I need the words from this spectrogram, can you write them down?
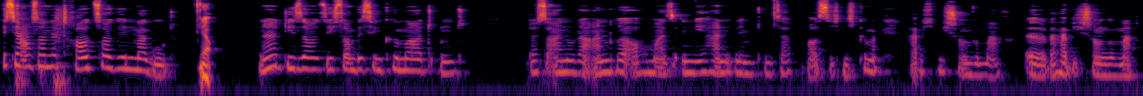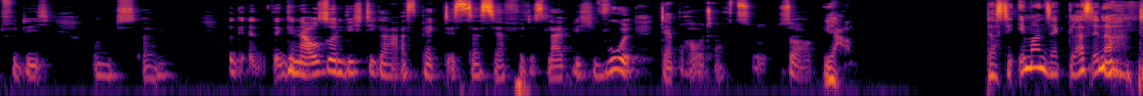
ist ja auch so eine Trauzeugin mal gut. Ja. Ne, die so, sich so ein bisschen kümmert und das ein oder andere auch mal in die Hand nimmt und sagt, brauchst dich nicht kümmern, habe ich mich schon gemacht, äh, da habe ich schon gemacht für dich. Und ähm, genauso ein wichtiger Aspekt ist das ja für das leibliche Wohl der Braut auch zu sorgen. Ja. Dass die immer ein Sektglas in der Hand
